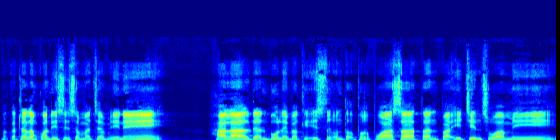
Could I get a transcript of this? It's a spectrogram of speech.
Maka dalam kondisi semacam ini, halal dan boleh bagi istri untuk berpuasa tanpa izin suami.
